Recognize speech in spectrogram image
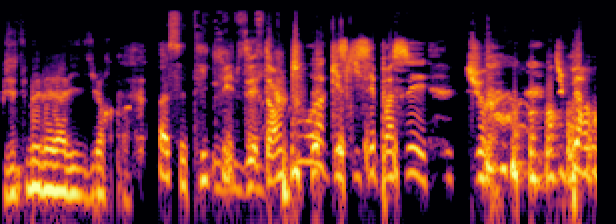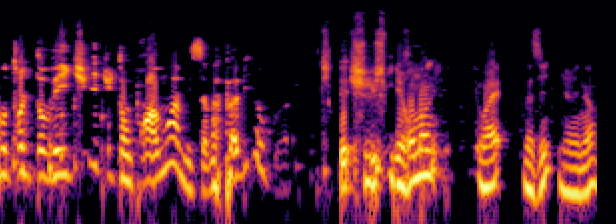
je vais te mener la vie dure quoi. Ah, c'était Mais détends-toi, qu'est-ce qui s'est passé tu, tu perds le contrôle de ton véhicule et tu t'en prends à moi, mais ça va pas bien, quoi. Et je- je- Il remonte. Ouais, vas-y, Irina.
